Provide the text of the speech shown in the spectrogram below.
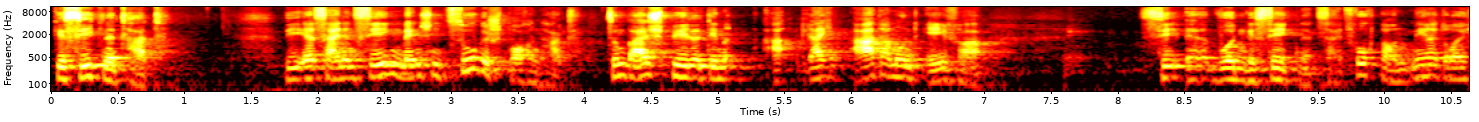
gesegnet hat, wie er seinen Segen Menschen zugesprochen hat. Zum Beispiel dem, gleich Adam und Eva äh, wurden gesegnet. Seid fruchtbar und mehrt euch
